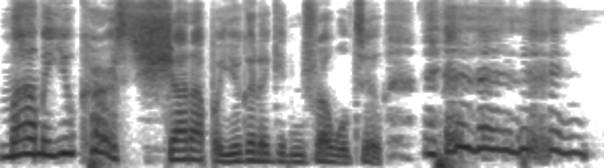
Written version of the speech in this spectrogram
Mama, you cursed. Shut up or you're going to get in trouble too.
